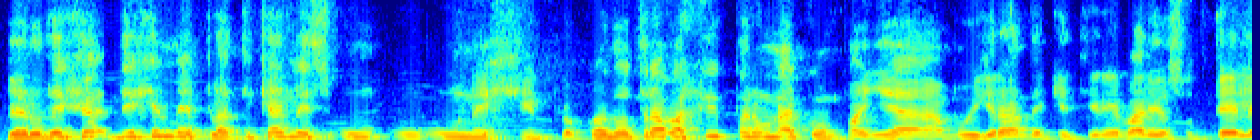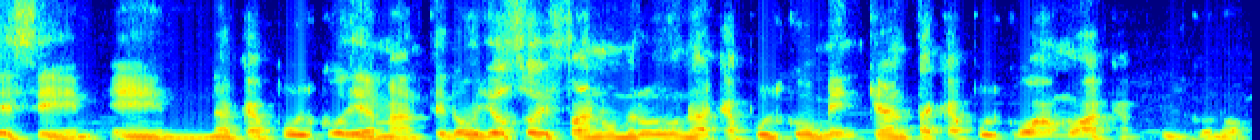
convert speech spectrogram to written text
pero déjenme platicarles un, ejemplo. Cuando trabajé para una compañía muy grande que tiene varios hoteles en, en, Acapulco Diamante, ¿no? Yo soy fan número uno de Acapulco, me encanta Acapulco, amo Acapulco, ¿no?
